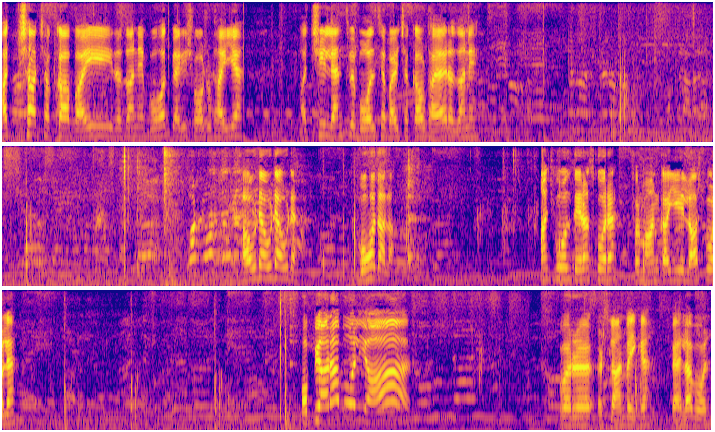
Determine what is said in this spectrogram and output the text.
अच्छा छक्का भाई, रज़ा ने बहुत प्यारी शॉट उठाई है। अच्छी लेंथ पे बॉल से भाई छक्का उठाया है रज़ा ने। आउट आउट आउट है। बहुत आला। पाँच बॉल, तेरह स्कोर है। फरमान का ये लास्ट बॉल है। और प्यारा बॉल यार। पर अरसलान भाई का पहला बॉल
